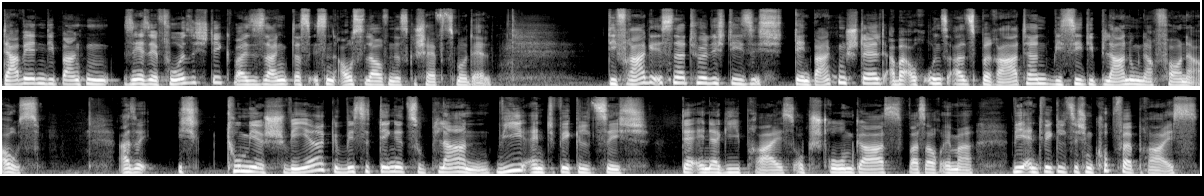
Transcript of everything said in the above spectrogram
Da werden die Banken sehr, sehr vorsichtig, weil sie sagen, das ist ein auslaufendes Geschäftsmodell. Die Frage ist natürlich, die sich den Banken stellt, aber auch uns als Beratern, wie sieht die Planung nach vorne aus? Also ich tue mir schwer, gewisse Dinge zu planen. Wie entwickelt sich der Energiepreis, ob Strom, Gas, was auch immer? Wie entwickelt sich ein Kupferpreis?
